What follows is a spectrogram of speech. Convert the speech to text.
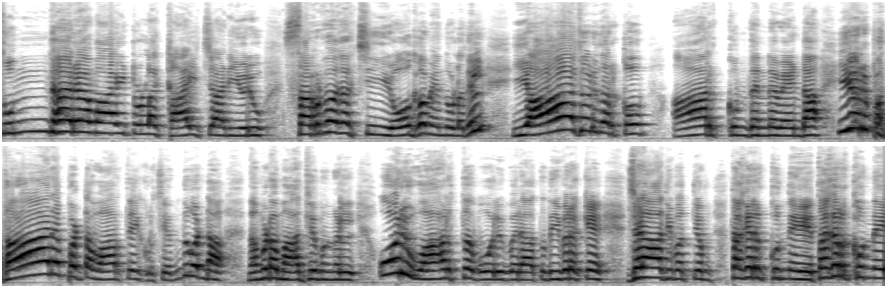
സുന്ദരമായിട്ടുള്ള കാഴ്ചയാണ് ഈ ഒരു സർവകക്ഷി യോഗം എന്നുള്ളതിൽ യാതൊരു തർക്കവും ആർക്കും തന്നെ വേണ്ട. ഈ ഒരു പ്രധാനപ്പെട്ട വാർത്തയെക്കുറിച്ച് എന്തുകൊണ്ടാണ് നമ്മുടെ മാധ്യമങ്ങളിൽ ഒരു വാർത്ത പോലും വരാത്തത്? ഇവരൊക്കെ ജനാധിപത്യം തകർക്കുന്നേ തകർക്കുന്നേ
